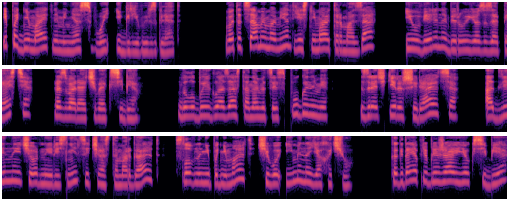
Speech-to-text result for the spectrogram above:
и поднимает на меня свой игривый взгляд. В этот самый момент я снимаю тормоза и уверенно беру ее за запястье, разворачивая к себе. Голубые глаза становятся испуганными, зрачки расширяются, а длинные черные ресницы часто моргают, словно не понимают, чего именно я хочу. Когда я приближаю ее к себе,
